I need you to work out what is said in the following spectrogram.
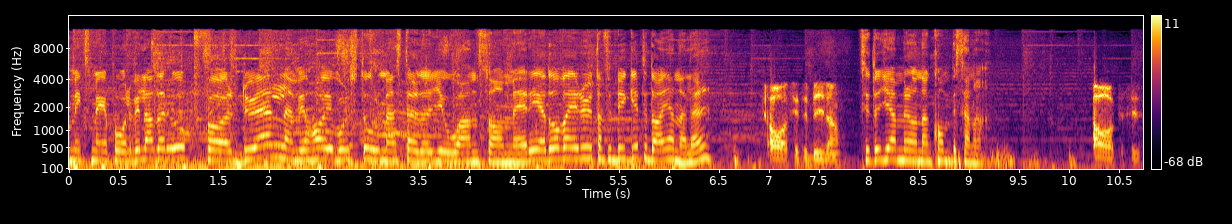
På Mix Megapol. Vi laddar upp för duellen. Vi har ju vår stormästare då, Johan som är redo. Vad är du utanför bygget idag igen eller? Ja, sitter i bilen. Sitter och gömmer undan kompisarna. Ja, precis.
